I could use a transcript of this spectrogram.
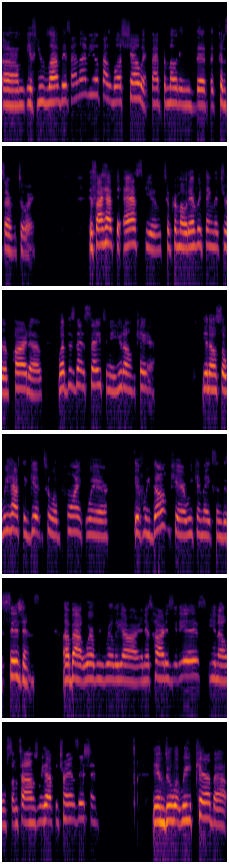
um, if you love this, I love you, well, show it by promoting the, the conservatory if I have to ask you to promote everything that you're a part of, what does that say to me? You don't care. You know, so we have to get to a point where if we don't care, we can make some decisions about where we really are. And as hard as it is, you know, sometimes we have to transition and do what we care about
